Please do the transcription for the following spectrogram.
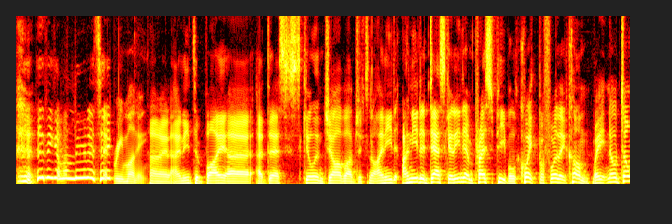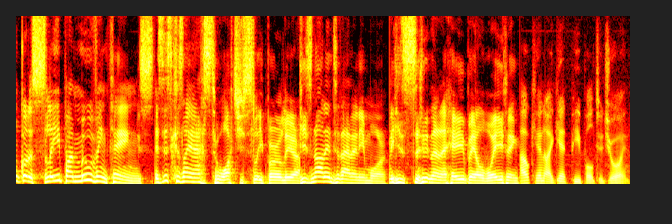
I think I'm a lunatic. Free money. All right, I need to buy a, a, desk. Skill and job objects. No, I need I need a desk. I need to impress people quick before they come. Wait, no, don't go to sleep. I'm moving things. Is this because I asked to watch you sleep earlier? He's not into that anymore. He's sitting in a hay bale waiting. How can I get people to join?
